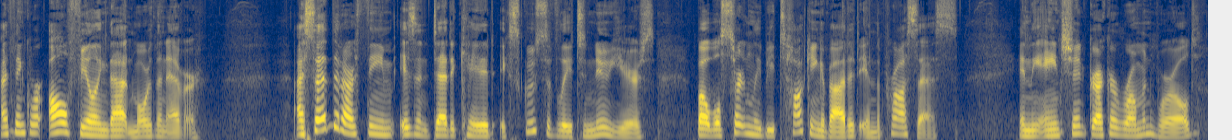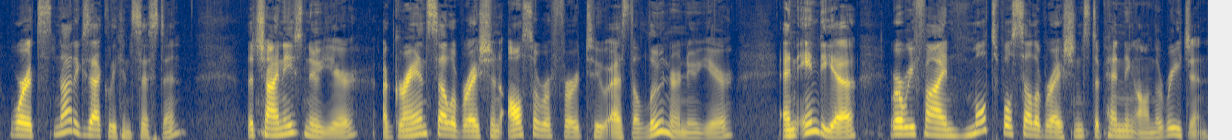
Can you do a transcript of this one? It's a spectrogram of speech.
I think we're all feeling that more than ever. I said that our theme isn't dedicated exclusively to New Year's, but we'll certainly be talking about it in the process. In the ancient Greco Roman world, where it's not exactly consistent, the Chinese New Year, a grand celebration also referred to as the Lunar New Year, and India, where we find multiple celebrations depending on the region.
